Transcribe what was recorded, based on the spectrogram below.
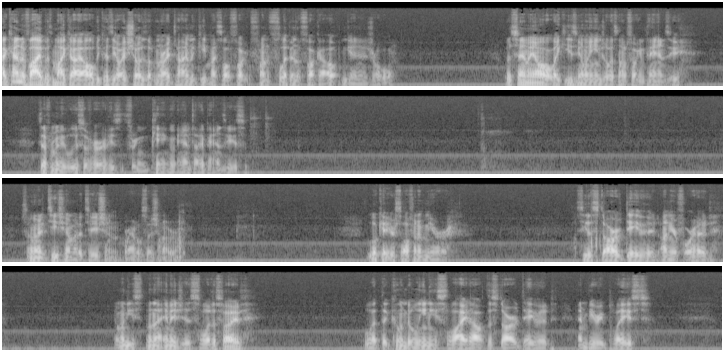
I kind of vibe with Michael all because he always shows up in the right time to keep myself fuck, from flipping the fuck out and getting into trouble. But Samael, like, he's the only angel that's not a fucking pansy. Except for maybe Lucifer. He's the freaking king of anti So I'm going to teach you a meditation. Randall session over. Look at yourself in a mirror. See the Star of David on your forehead. And when you when that image is solidified, let the Kundalini slide out the Star of David and be replaced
